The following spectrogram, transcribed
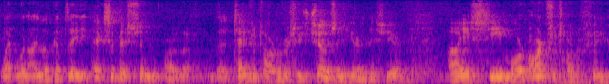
When, when I look at the exhibition or the, the 10 photographers you've chosen here this year, I see more art photography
